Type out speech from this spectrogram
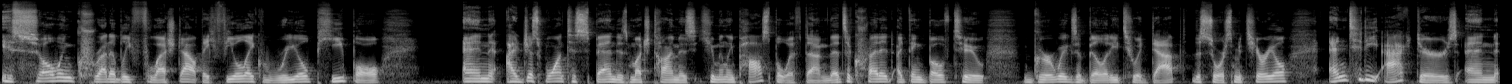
is so incredibly fleshed out. They feel like real people. And I just want to spend as much time as humanly possible with them. That's a credit, I think, both to Gerwig's ability to adapt the source material and to the actors and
